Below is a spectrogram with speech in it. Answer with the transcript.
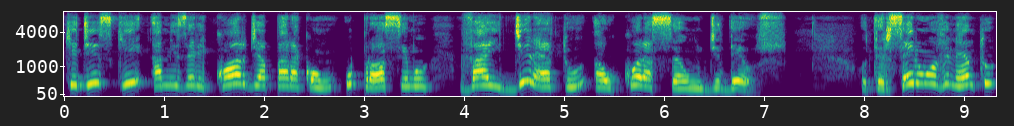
que diz que a misericórdia para com o próximo vai direto ao coração de Deus. O terceiro movimento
